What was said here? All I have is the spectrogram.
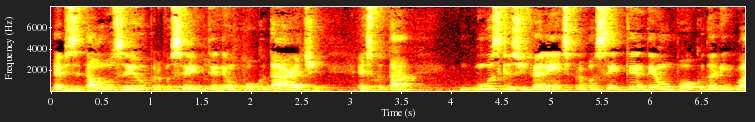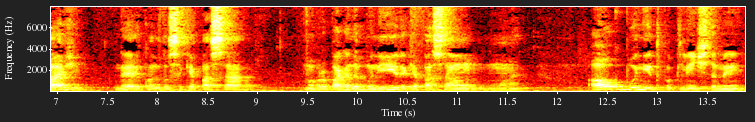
É visitar um museu para você entender um pouco da arte, é escutar músicas diferentes para você entender um pouco da linguagem né? Quando você quer passar uma propaganda bonita, quer passar um, uma, algo bonito para o cliente também.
